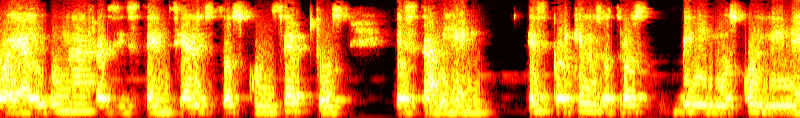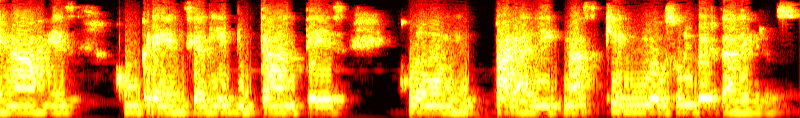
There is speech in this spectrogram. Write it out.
o hay alguna resistencia en estos conceptos, está bien es porque nosotros vinimos con lineajes, con creencias limitantes, con paradigmas que no son verdaderos,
